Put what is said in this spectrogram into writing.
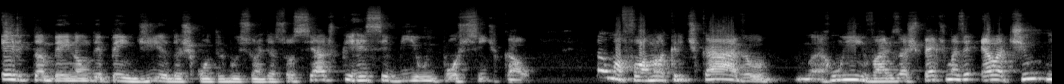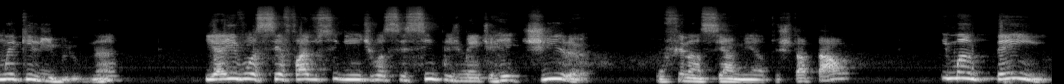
ele também não dependia das contribuições de associados, porque recebia o imposto sindical. É uma fórmula criticável, é ruim em vários aspectos, mas ela tinha um equilíbrio, né? E aí você faz o seguinte: você simplesmente retira o financiamento estatal e mantém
